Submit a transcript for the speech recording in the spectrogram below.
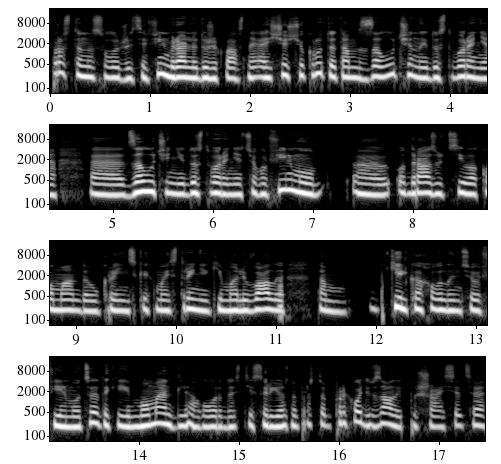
просто насолоджуйся. Фільм реально дуже класний. А ще що круто, там залучений до створення, е, залучені до створення цього фільму одразу ціла команда українських майстринь, які малювали там. Кілька хвилин цього фільму. Це такий момент для гордості. Серйозно. Просто приходь в зал і пишайся. Це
